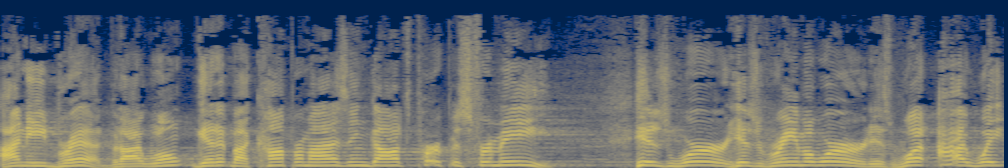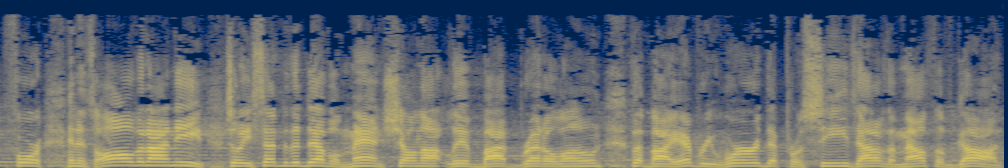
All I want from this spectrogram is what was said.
I need bread, but I won't get it by compromising God's purpose for me. His word, his rhema word is what I wait for, and it's all that I need. So he said to the devil, Man shall not live by bread alone, but by every word that proceeds out of the mouth of God.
